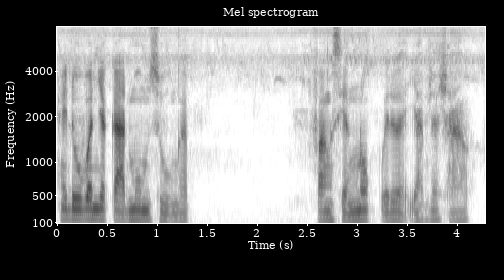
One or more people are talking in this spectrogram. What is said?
ให้ดูบรรยากาศมุมสูงครับ ฟังเสียงนกไปด้วย ยามเช้าๆ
